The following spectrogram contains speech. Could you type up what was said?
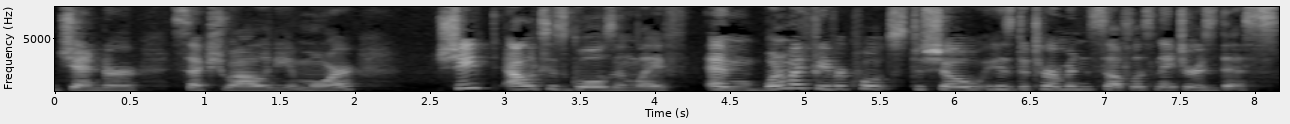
gender, sexuality, and more, shaped Alex's goals in life. And one of my favorite quotes to show his determined, selfless nature is this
